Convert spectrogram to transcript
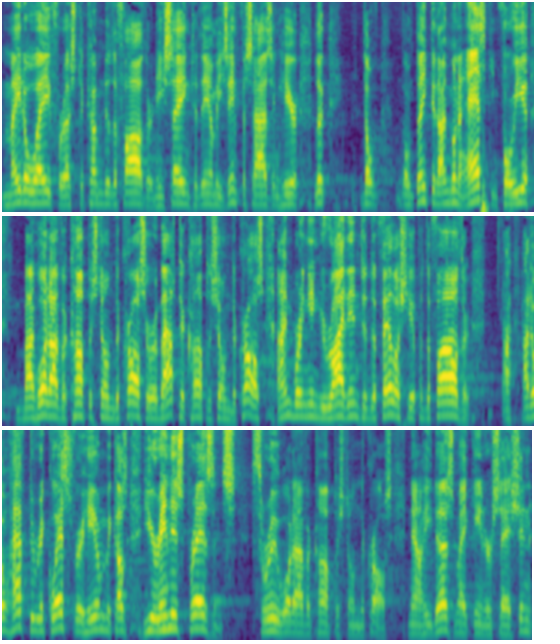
made a way for us to come to the Father. And he's saying to them, he's emphasizing here, look, don't, don't think that I'm going to ask Him for you by what I've accomplished on the cross or about to accomplish on the cross. I'm bringing you right into the fellowship of the Father. I, I don't have to request for Him because you're in His presence through what I've accomplished on the cross. Now, he does make intercession.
